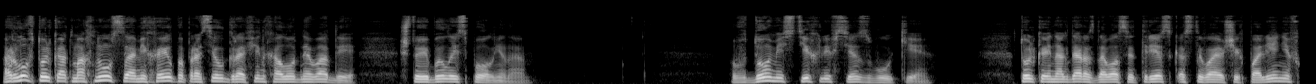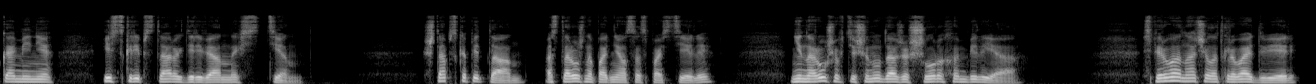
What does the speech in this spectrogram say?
Орлов только отмахнулся, а Михаил попросил графин холодной воды, что и было исполнено. В доме стихли все звуки. Только иногда раздавался треск остывающих поленьев в камине и скрип старых деревянных стен. Штабс-капитан осторожно поднялся с постели, не нарушив тишину даже шорохом белья. Сперва начал открывать дверь,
